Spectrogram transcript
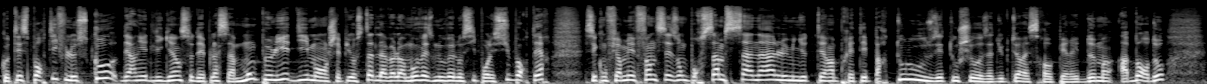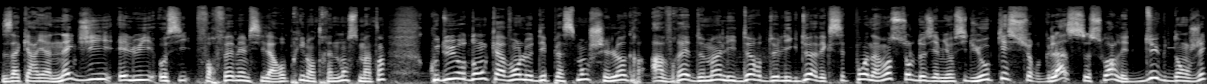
Côté sportif, le SCO, dernier de Ligue 1, se déplace à Montpellier dimanche. Et puis au stade Lavallois, mauvaise nouvelle aussi pour les supporters. C'est confirmé fin de saison pour Sam Sana, le milieu de terrain prêté par Toulouse est touché aux adducteurs et sera opéré demain à Bordeaux. Zakaria Naiji est lui aussi forfait, même s'il a repris l'entraînement ce matin. Coup dur donc avant le déplacement chez l'Ogre Avray, demain leader de Ligue 2 avec 7 points d'avance sur le deuxième. Il y a aussi du hockey sur glace ce soir. Les Ducs d'Angers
